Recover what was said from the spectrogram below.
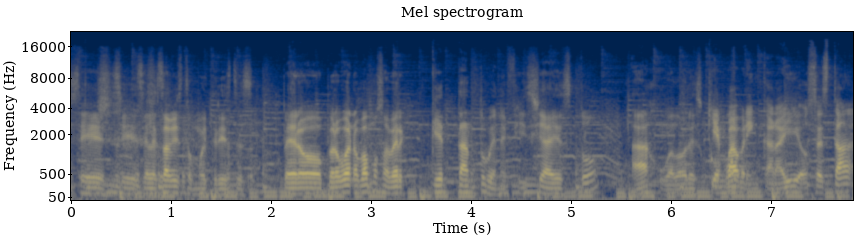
sí, sí, se les ha visto muy tristes. Pero, pero bueno, vamos a ver qué tanto beneficia esto a jugadores ¿Quién como- va a brincar ahí? O sea, está,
